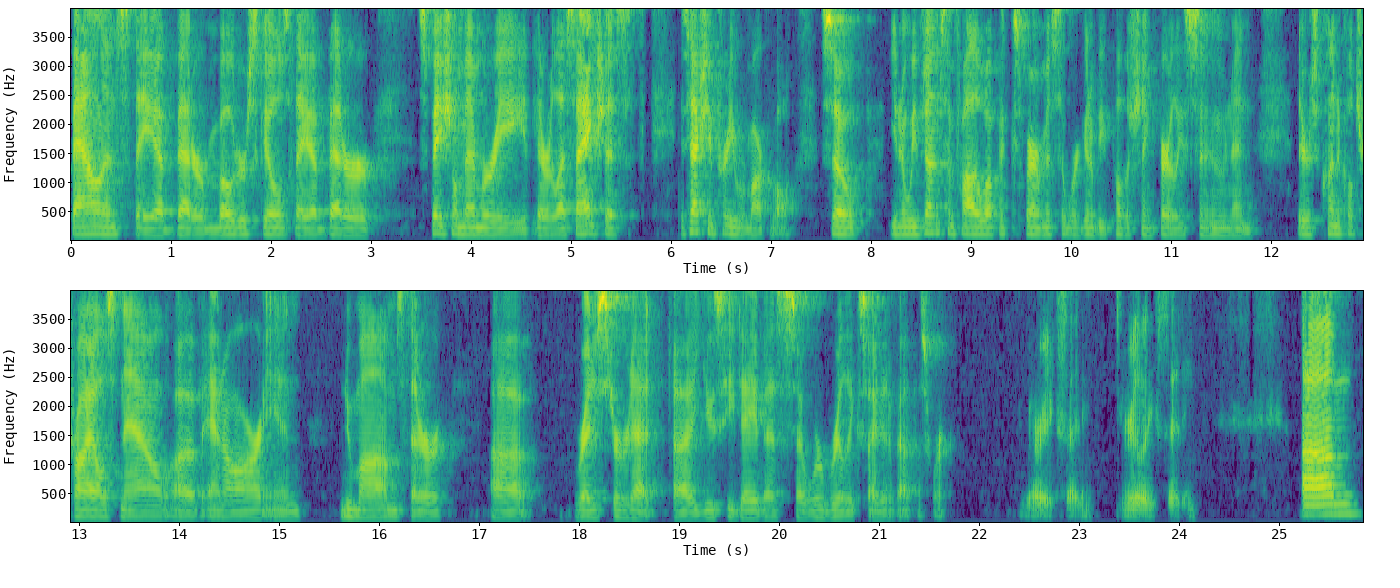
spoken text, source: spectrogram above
balance, they have better motor skills, they have better spatial memory, they're less anxious. It's actually pretty remarkable. So you know, we've done some follow-up experiments that we're going to be publishing fairly soon, and there's clinical trials now of NR in new moms that are uh, registered at uh, UC Davis. So we're really excited about this work. Very exciting. Really exciting. Um,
